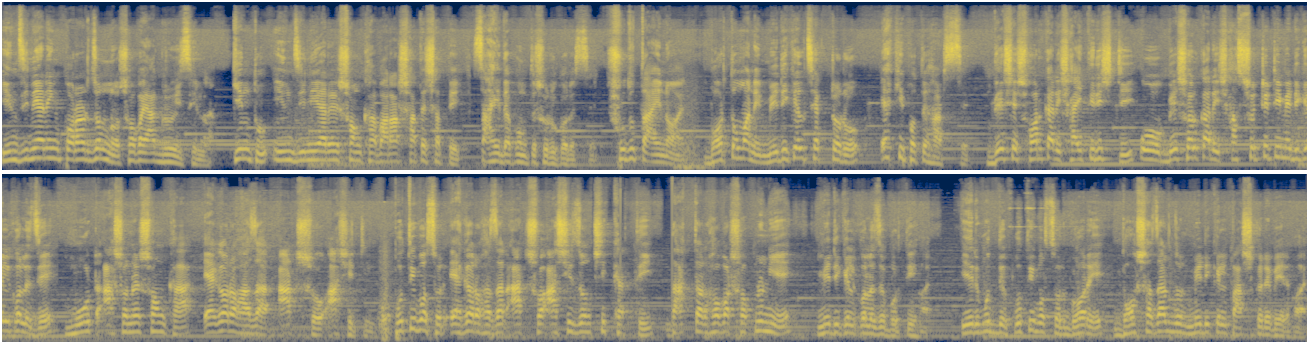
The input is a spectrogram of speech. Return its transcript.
ইঞ্জিনিয়ারিং পড়ার জন্য সবাই আগ্রহী ছিল। কিন্তু ইঞ্জিনিয়ারের সংখ্যা বাড়ার সাথে সাথে চাহিদা কমতে শুরু করেছে। শুধু তাই নয়, বর্তমানে মেডিকেল সেক্টরও একই পথে হাঁটছে। দেশে সরকারি সাঁত্রিশটি ও বেসরকারি সাতষট্টিটি মেডিকেল কলেজে মোট আসনের সংখ্যা এগারো হাজার আটশো আশিটি। প্রতি বছর এগারো হাজার আটশো আশি জন শিক্ষার্থী ডাক্তার হবার স্বপ্ন নিয়ে মেডিকেল কলেজে ভর্তি হয়। এর মধ্যে প্রতি বছর গড়ে দশ হাজার জন মেডিকেল পাশ করে বের হয়।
